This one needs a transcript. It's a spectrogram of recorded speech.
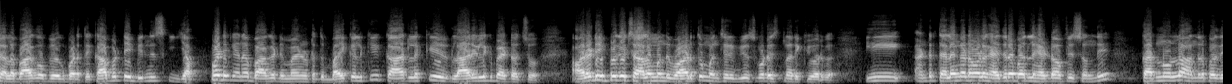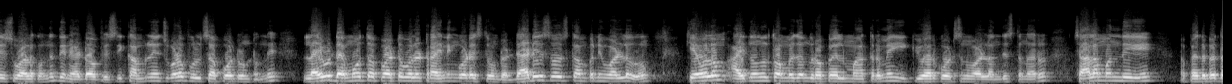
చాలా బాగా ఉపయోగపడతాయి. కాబట్టి ఈ బిజినెస్కి ఎప్పటికైనా బాగా డిమాండ్ ఉంటుంది. బైకులకి కార్లకి లారీలకి పెట్టవచ్చు ఆల్రెడీ ఇప్పటికే చాలా మంది వాడుతూ మంచి రివ్యూస్ కూడా ఇస్తున్నారు క్యూర్గా ఈ అంటే తెలంగాణ వాళ్ళకి హైదరాబాద్లో హెడ్ ఆఫీస్ ఉంది. కర్నూలులో ఆంధ్రప్రదేశ్ వాళ్ళకు ఉంది దీని హెడ్ ఆఫీస్ ఈ కంపెనీ నుంచి కూడా ఫుల్ సపోర్ట్ ఉంటుంది. లైవ్ డెమోతో పాటు వాళ్ళు ట్రైనింగ్ కూడా ఇస్తూ ఉంటారు. డాడీ సోల్స్ కంపెనీ వాళ్ళు కేవలం ఐదు వందల తొంభై తొమ్మిది రూపాయలు మాత్రమే ఈ క్యూఆర్ కోడ్స్ని వాళ్ళు అందిస్తున్నారు. చాలా మంది పెద్ద పెద్ద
